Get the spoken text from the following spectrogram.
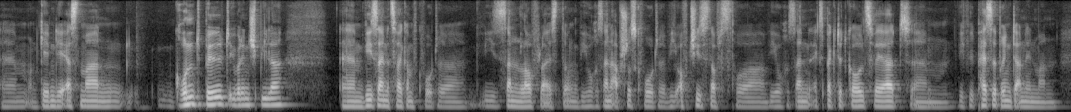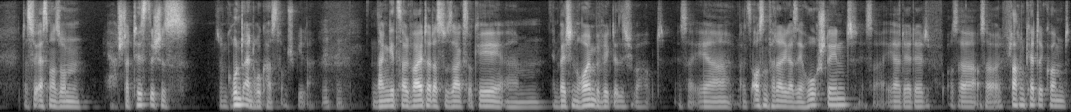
ähm, und geben dir erstmal ein Grundbild über den Spieler. Ähm, wie ist seine Zweikampfquote? Wie ist seine Laufleistung? Wie hoch ist seine Abschlussquote? Wie oft schießt er aufs Tor? Wie hoch ist sein Expected Goals Wert? Ähm, wie viele Pässe bringt er an den Mann? Dass du erstmal so ein ja, statistisches, so einen Grundeindruck hast vom Spieler. Und dann geht es halt weiter, dass du sagst, okay, ähm, in welchen Räumen bewegt er sich überhaupt? Ist er eher als Außenverteidiger sehr hochstehend? Ist er eher der, der aus der, aus der flachen Kette kommt?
